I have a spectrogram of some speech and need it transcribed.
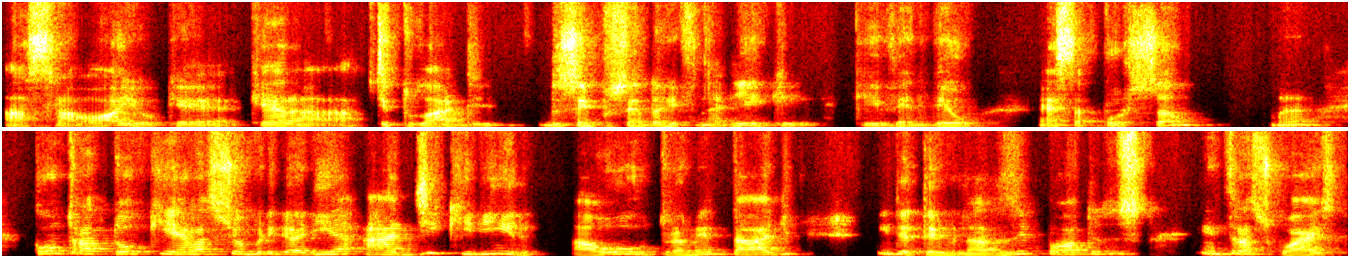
Astra Oil, que, é, que era a titular de, do 100% da refinaria, que, que vendeu essa porção, né, contratou que ela se obrigaria a adquirir a outra metade em determinadas hipóteses, entre as quais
